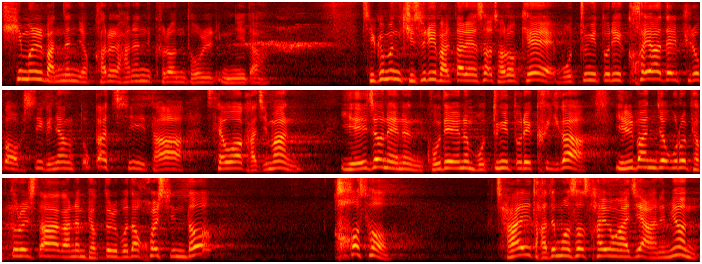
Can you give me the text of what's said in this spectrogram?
힘을 받는 역할을 하는 그런 돌입니다. 지금은 기술이 발달해서 저렇게 모퉁이 돌이 커야 될 필요가 없이 그냥 똑같이 다 세워가지만 예전에는 고대에는 모퉁이 돌의 크기가 일반적으로 벽돌을 쌓아가는 벽돌보다 훨씬 더 커서 잘 다듬어서 사용하지 않으면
